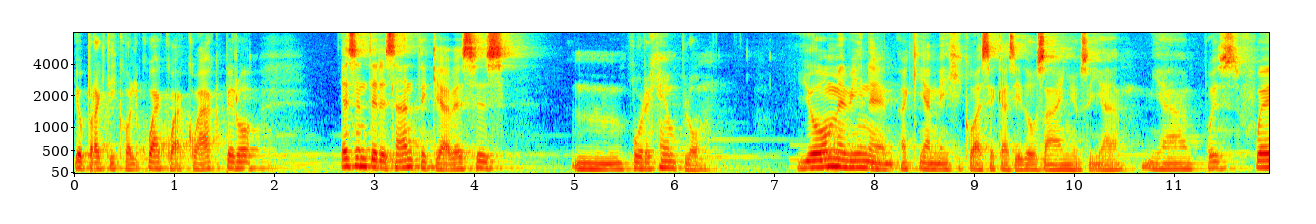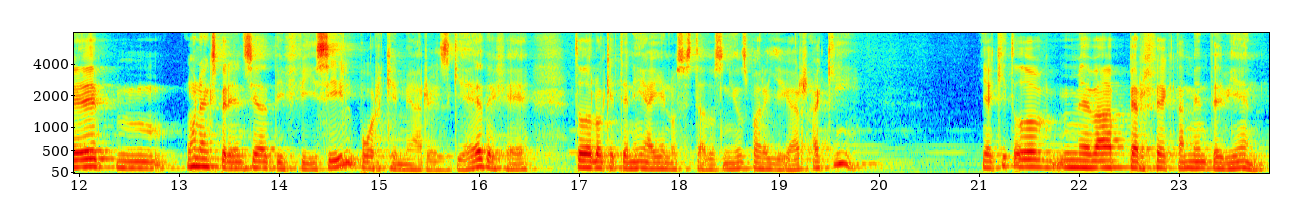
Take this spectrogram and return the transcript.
yo practico el cuac, cuac, cuac, pero es interesante que a veces, mm, por ejemplo, yo me vine aquí a México hace casi dos años y ya, ya pues fue mm, una experiencia difícil porque me arriesgué, dejé todo lo que tenía ahí en los Estados Unidos para llegar aquí. Y aquí todo me va perfectamente bien,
